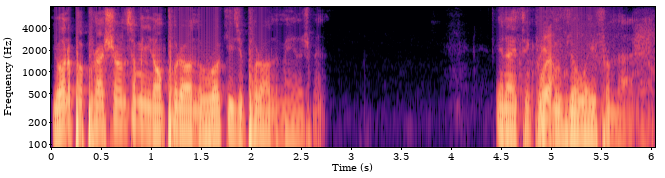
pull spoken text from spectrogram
You want to put pressure on someone, you don't put it on the rookies, you put it on the management. And I think we've Well- moved away from that now.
